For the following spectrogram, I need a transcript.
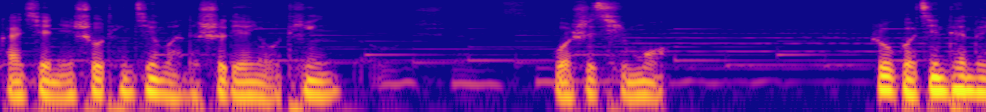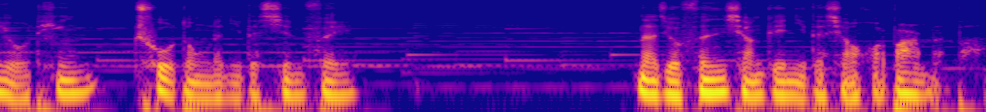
感谢您收听今晚的十点有听我是齐墨。如果今天的有听触动了你的心扉那就分享给你的小伙伴们吧。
